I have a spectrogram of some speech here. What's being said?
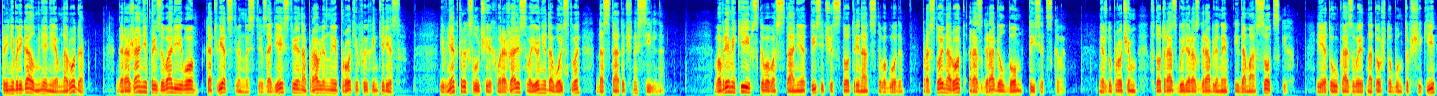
пренебрегал мнением народа, горожане призывали его к ответственности за действия, направленные против их интересов, и в некоторых случаях выражали свое недовольство достаточно сильно. Во время Киевского восстания 1113 года простой народ разграбил дом Тысяцкого. Между прочим, в тот раз были разграблены и дома Соцких, и это указывает на то, что бунтовщики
